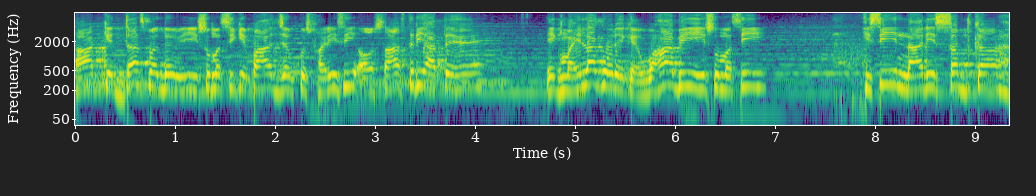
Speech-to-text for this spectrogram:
आठ के दस पद में भी यीशु मसीह के पास जब कुछ फरीसी और शास्त्री आते हैं, एक महिला को लेकर वहाँ भी यीशु मसीह इसी नारी शब्द का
